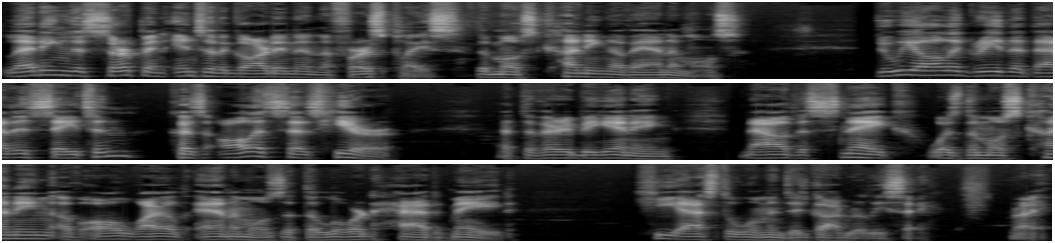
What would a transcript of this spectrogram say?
letting the serpent into the garden in the first place, the most cunning of animals. Do we all agree that that is Satan? Because all it says here at the very beginning now the snake was the most cunning of all wild animals that the Lord had made. He asked the woman, Did God really say? Right.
